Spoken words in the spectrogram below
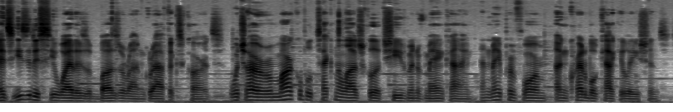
it's easy to see why there's a buzz around graphics cards, which are a remarkable technological achievement of mankind and may perform incredible calculations.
